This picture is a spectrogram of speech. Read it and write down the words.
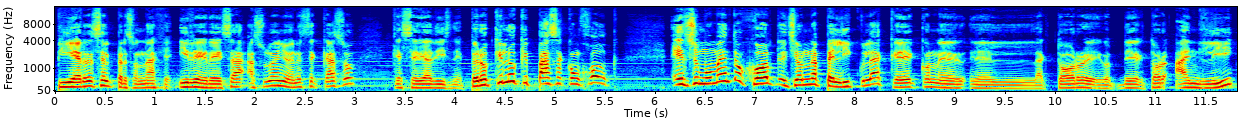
pierdes el personaje y regresa a su dueño, en este caso, que sería Disney. Pero ¿qué es lo que pasa con Hulk? En su momento Hulk hicieron una película que con el, actor, eh, director Ang Lee,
